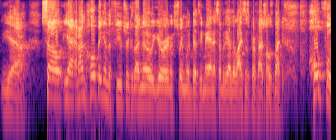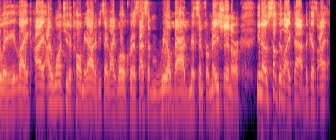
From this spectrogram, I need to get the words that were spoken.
yeah. So yeah, and I'm hoping in the future because I know you're an extremely busy man and some of the other licensed professionals, but hopefully, like I, I want you to call me out if you say like, "Whoa, Chris, that's some real bad misinformation," or you know something like that, because I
